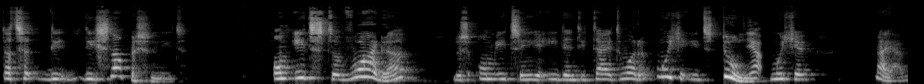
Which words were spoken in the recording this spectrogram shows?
dat ze, die, die snappen ze niet. Om iets te worden, dus om iets in je identiteit te worden, moet je iets doen. Ja. Moet je, nou ja,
